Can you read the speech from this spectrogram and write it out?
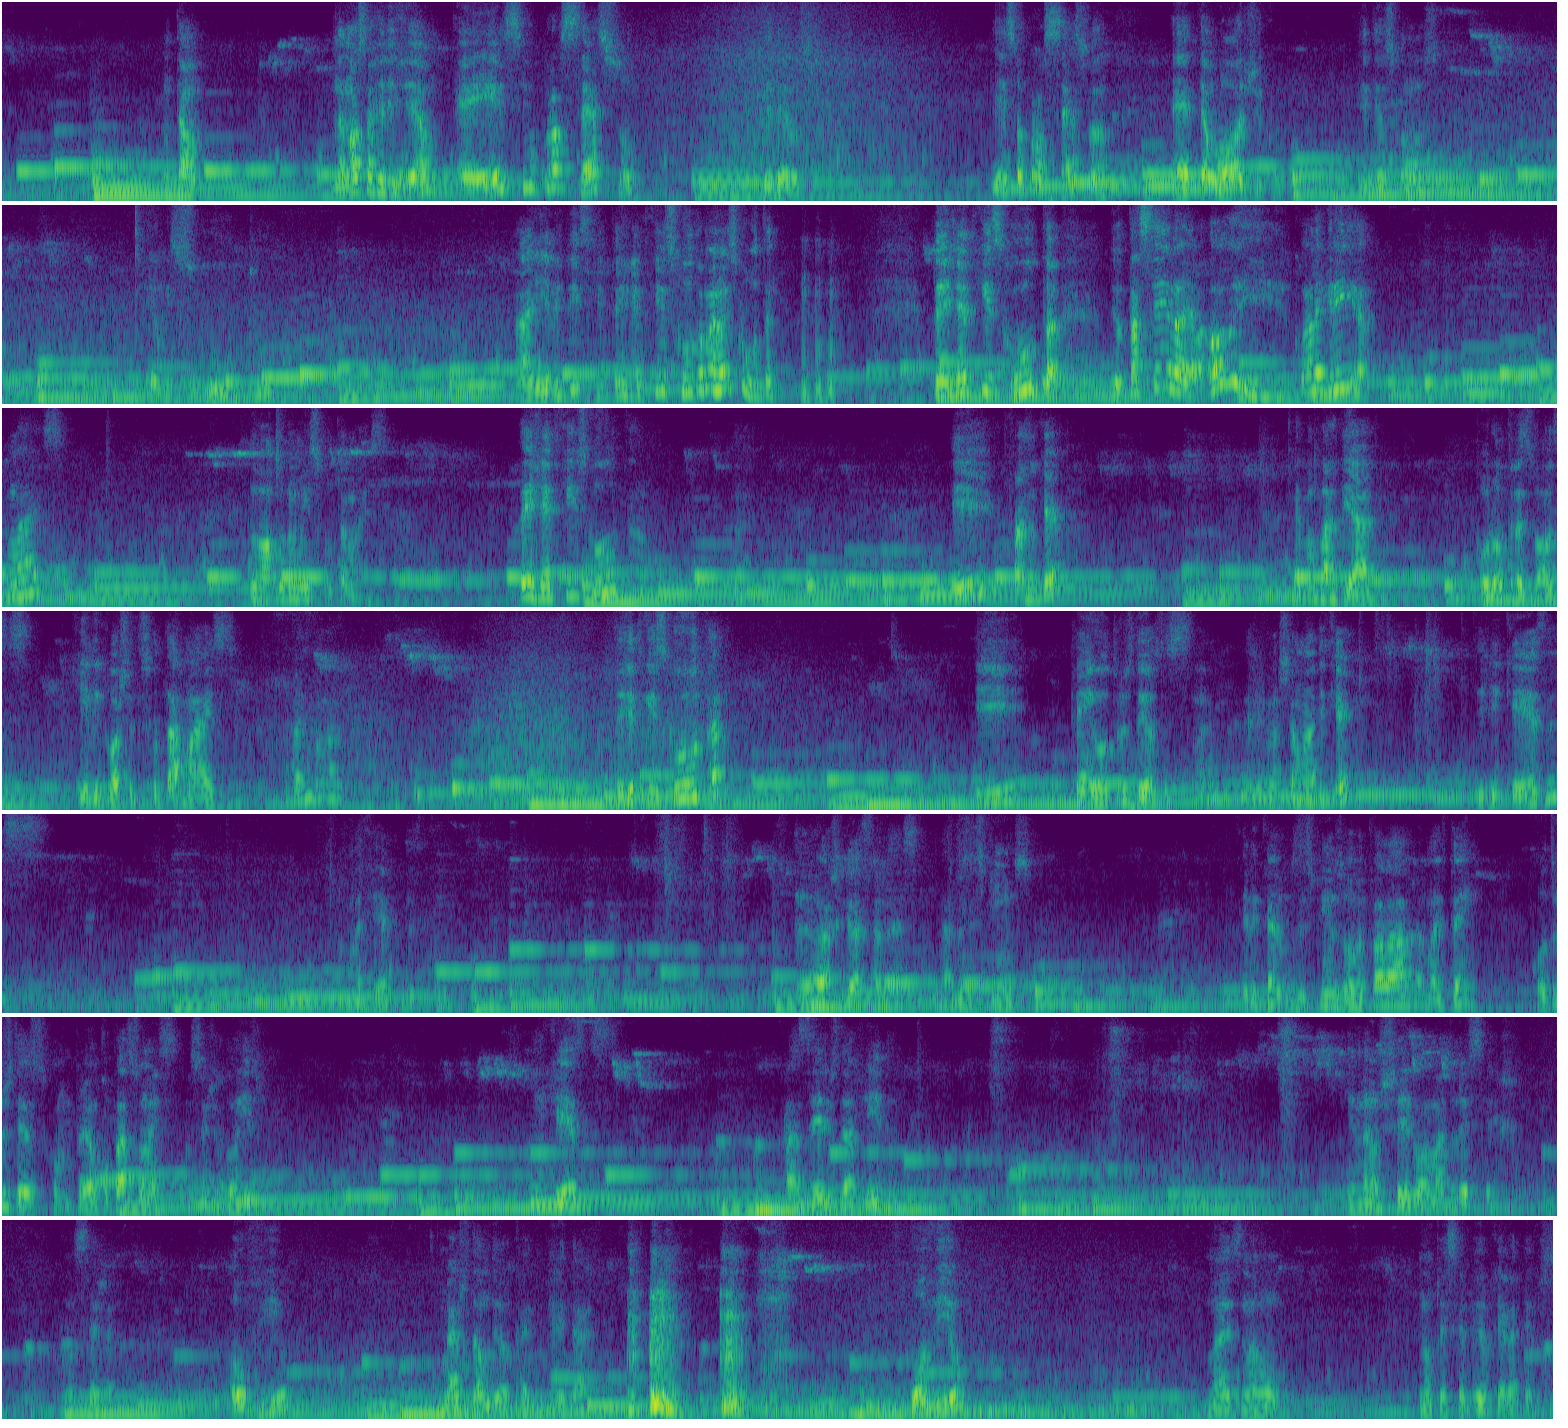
Então, na nossa religião, é esse o processo de Deus. Esse é o processo é, teológico de Deus conosco. Aí ele diz que tem gente que escuta, mas não escuta. tem gente que escuta. Eu Tassila, ela, oi, com alegria. Mas logo não me escuta mais. Tem gente que escuta né? e faz o quê? É bombardeado por outras vozes que ele gosta de escutar mais vai embora. Tem gente que escuta e tem outros deuses, né? Eles vão chamar de quê? De riquezas. Como é que é? Eu acho engraçada essa. A dos espinhos. Ele caiu nos espinhos, ouve a palavra, mas tem outros deuses, como preocupações, ou seja, egoísmo, riquezas, prazeres da vida, e não chegam a amadurecer. Ou seja, ouviu, mas não deu credibilidade. ouviu, mas não não percebeu que era Deus.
